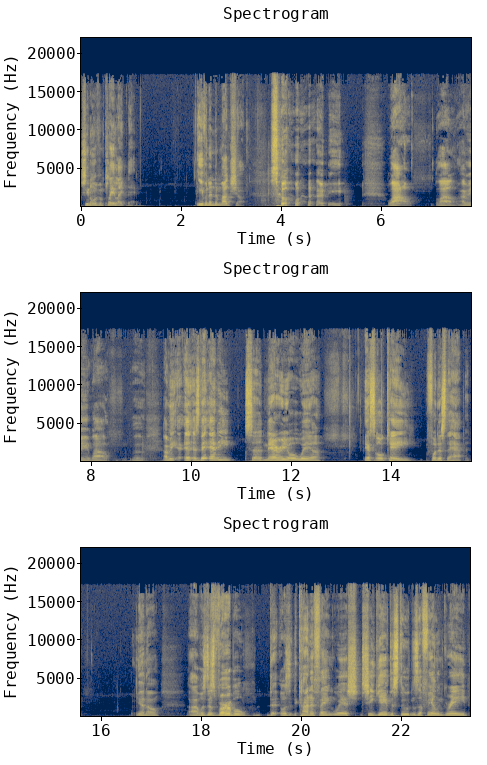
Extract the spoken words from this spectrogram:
she don't even play like that. Even in the mugshot. So I mean, wow, wow. I mean, wow. Uh, I mean, is there any scenario where it's okay for this to happen. You know, uh, was this verbal? Was it the kind of thing where she gave the students a failing grade,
